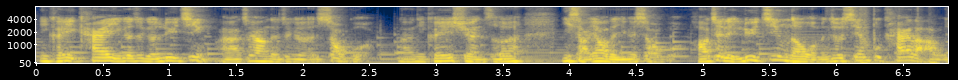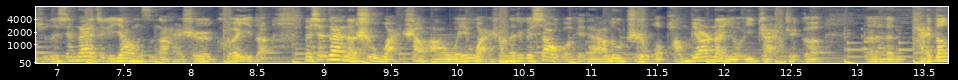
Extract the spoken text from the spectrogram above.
你可以开一个这个滤镜啊，这样的这个效果啊，你可以选择你想要的一个效果。好，这里滤镜呢，我们就先不开了啊，我觉得现在这个样子呢还是可以的。那现在呢是晚上啊，我以晚上的这个效果给大家录制。我旁边呢有一盏这个呃台灯，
